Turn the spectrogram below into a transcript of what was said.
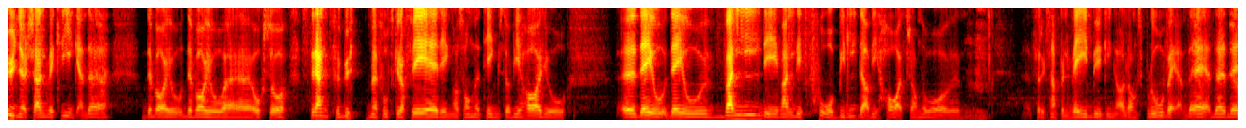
under selve krigen. Det, det var jo, det var jo eh, også strengt forbudt med fotografering og sånne ting, så vi har jo eh, det, er jo det er jo veldig, veldig få bilder vi har fra nå f.eks. veibygginga langs blodveien. Det, det, det,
